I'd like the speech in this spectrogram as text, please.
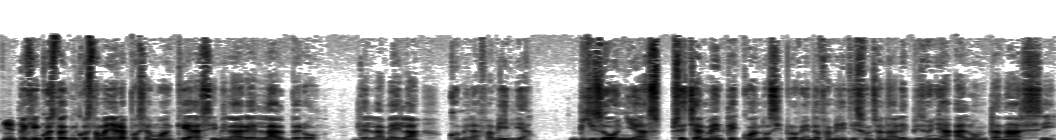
Niente. Perché in, questo- in questa maniera possiamo anche assimilare l'albero della mela come la famiglia. Bisogna, specialmente quando si proviene da famiglie disfunzionali, bisogna allontanarsi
